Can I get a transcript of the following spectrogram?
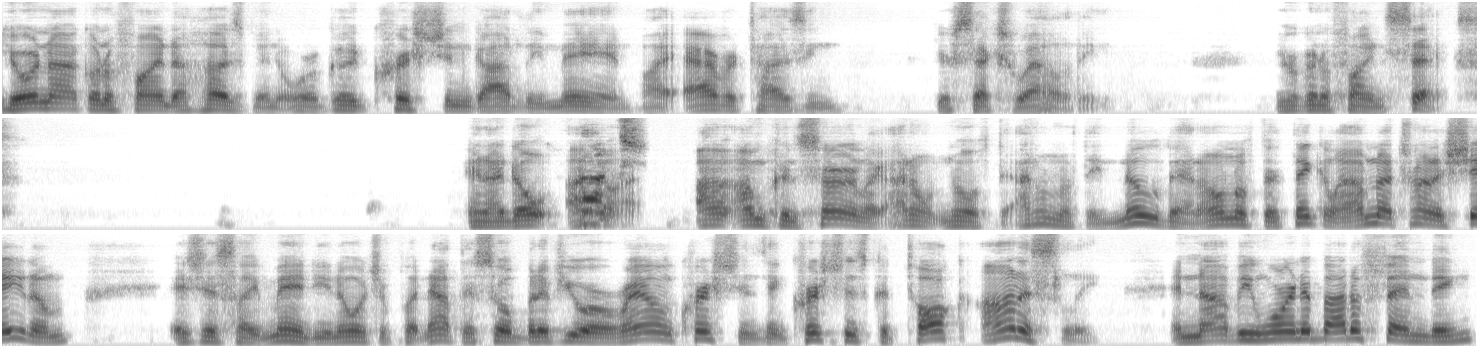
you're not going to find a husband or a good Christian, godly man by advertising your sexuality. You're going to find sex. And I don't, I, I, am concerned. Like, I don't know if, they, I don't know if they know that. I don't know if they're thinking like, I'm not trying to shade them. It's just like, man, do you know what you're putting out there? So, but if you're around Christians and Christians could talk honestly and not be worrying about offending,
